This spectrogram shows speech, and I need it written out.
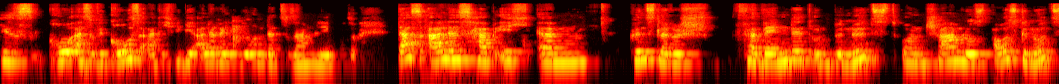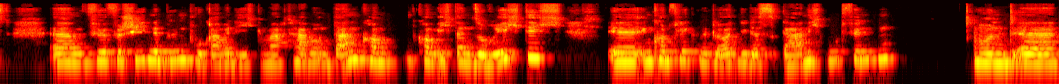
dieses, also wie großartig, wie die alle Religionen da zusammenleben und so. Das alles habe ich ähm, künstlerisch verwendet und benutzt und schamlos ausgenutzt ähm, für verschiedene Bühnenprogramme, die ich gemacht habe. Und dann komme komm ich dann so richtig äh, in Konflikt mit Leuten, die das gar nicht gut finden. Und äh,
